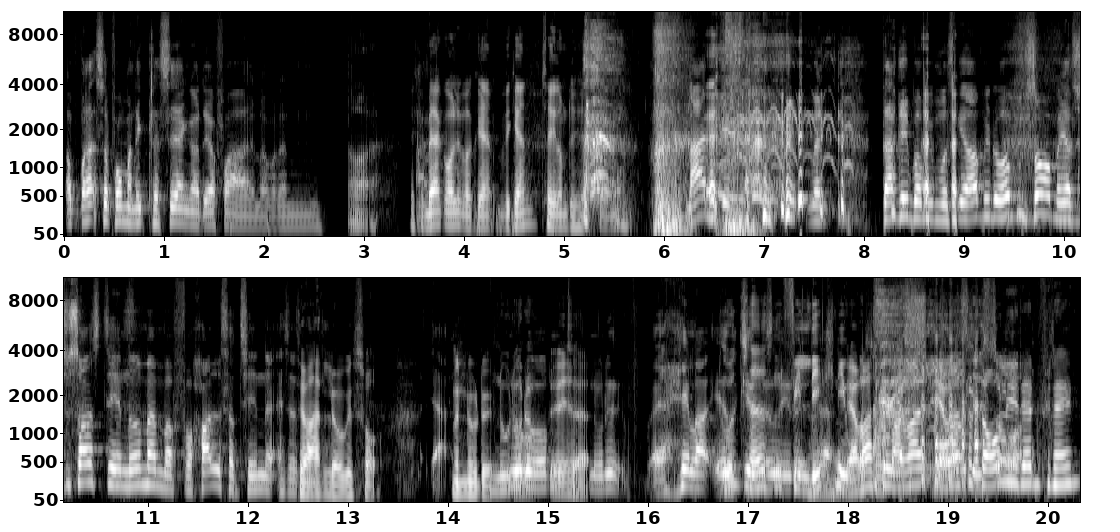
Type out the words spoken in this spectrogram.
Og hvad- så får man ikke placeringer derfra, eller hvordan? Nej. Jeg kan mærke, at Oliver gerne, vil gerne tale om det her. Nej, men, det, men der ripper vi måske op i et åbent sår, men jeg synes også, det er noget, man må forholde sig til. Altså, Det var et lukket sår. ja. Men nu er det. nu er det åbent. Ja. Nu er det jeg hælder Du har taget sådan en filetkniv. Jeg var, så, jeg, var, jeg var så dårlig i den finale.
